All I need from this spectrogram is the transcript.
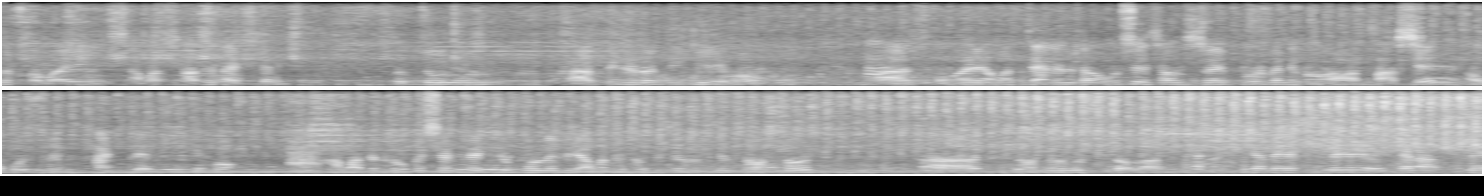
তো সবাই আমার সাথে থাকবেন। তো চলুন ভিডিওটা দেখি এবং সবাই আমার চ্যানেলটা অবশ্যই সাবস্ক্রাইব করবেন এবং আমার পাশে অবশ্যই থাকবেন এবং আমাদের লোকেশনটা একটু বলে দিই। আমাদের লোকেশন হচ্ছে যশোর যশোর এখানে আসলে এখানে আসলে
